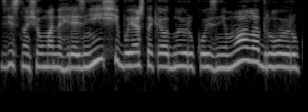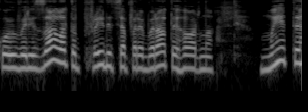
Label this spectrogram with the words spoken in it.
Звісно, що у мене грязніші, бо я ж таке одною рукою знімала, другою рукою вирізала, то прийдеться перебирати гарно мити.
